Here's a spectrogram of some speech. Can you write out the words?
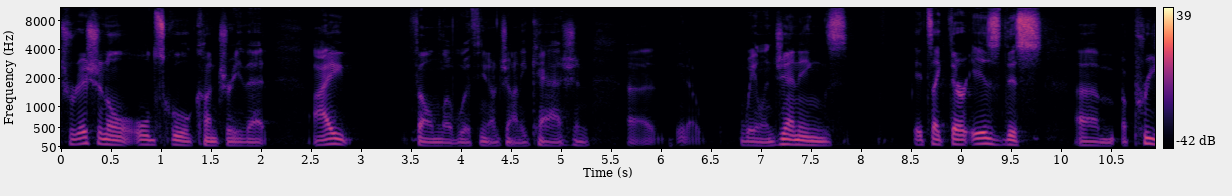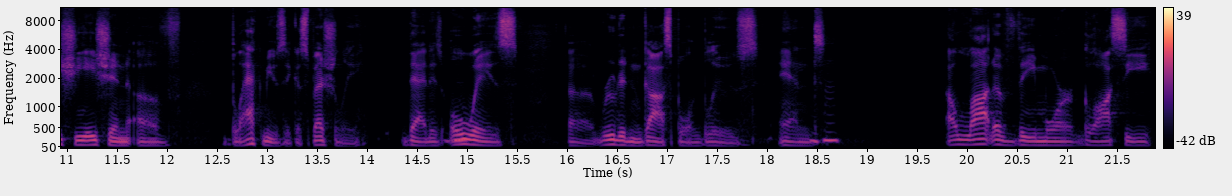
traditional old school country that I fell in love with, you know, Johnny Cash and uh, you know Waylon Jennings, it's like there is this um, appreciation of black music, especially that is always uh, rooted in gospel and blues, and a lot of the more glossy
